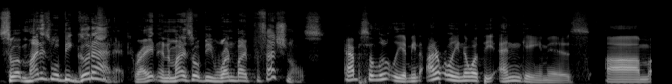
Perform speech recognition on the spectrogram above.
so it might as well be good at it, right? And it might as well be run by professionals. Absolutely. I mean, I don't really know what the end game is um,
